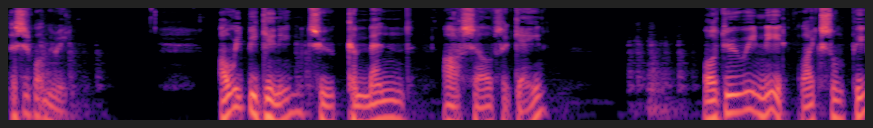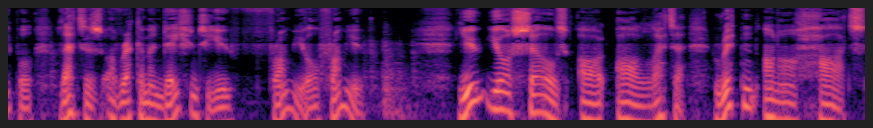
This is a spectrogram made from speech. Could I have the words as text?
This is what we read. Are we beginning to commend ourselves again? Or do we need, like some people, letters of recommendation to you from you or from you? You yourselves are our letter, written on our hearts,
